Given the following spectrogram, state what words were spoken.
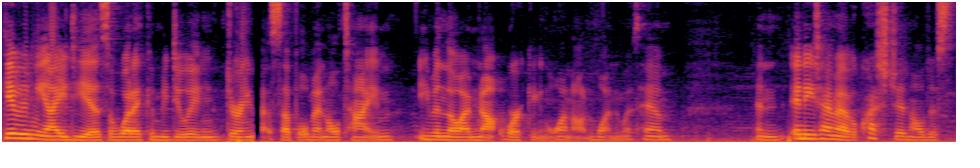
giving me ideas of what I can be doing during that supplemental time, even though I'm not working one on one with him. And anytime I have a question, I'll just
